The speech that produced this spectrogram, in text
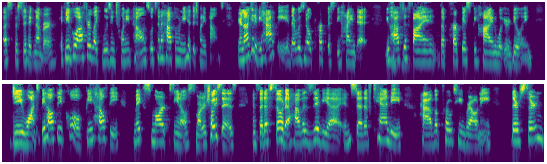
a specific number. If you go after like losing 20 pounds, what's going to happen when you hit the 20 pounds? You're not going to be happy. There was no purpose behind it. You have to mm-hmm. find the purpose behind what you're doing. Do you want to be healthy? Cool. Be healthy. Make smart, you know, smarter choices. Instead of soda, have a Zevia. Instead of candy, have a protein brownie. There's certain,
